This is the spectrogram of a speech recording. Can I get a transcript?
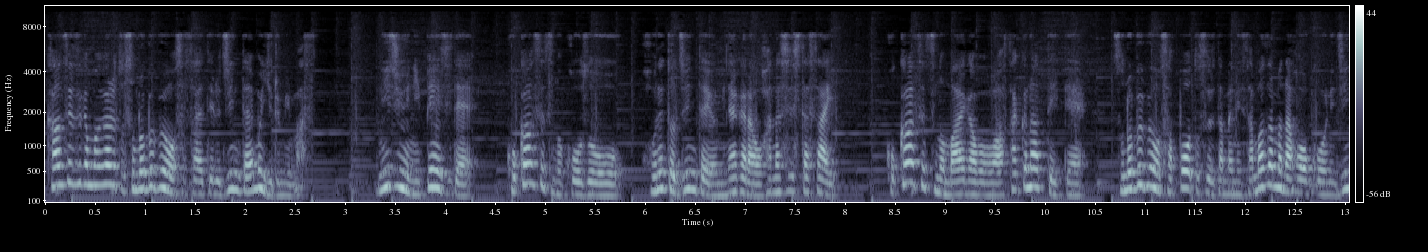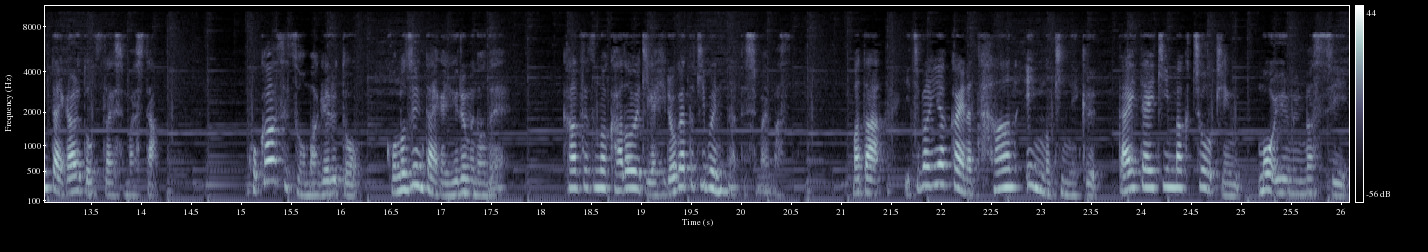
関節が曲がるとその部分を支えている人体も緩みます。22ページで股関節の構造を骨と人体を見ながらお話しした際、股関節の前側は浅くなっていて、その部分をサポートするために様々な方向に人体があるとお伝えしました。股関節を曲げると、この人体が緩むので、関節の可動域が広がった気分になってしまいます。また、一番厄介なターンインの筋肉、大腿筋膜腸筋も緩みますし、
